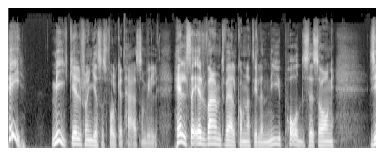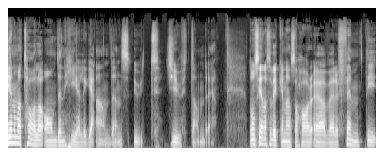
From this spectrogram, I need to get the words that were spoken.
Hej! Mikael från Jesusfolket här som vill hälsa er varmt välkomna till en ny poddsäsong genom att tala om den heliga andens utgjutande. De senaste veckorna så har över 50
